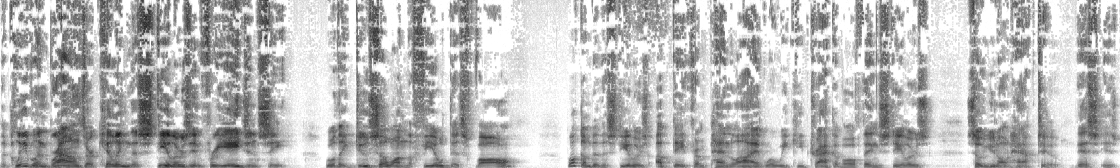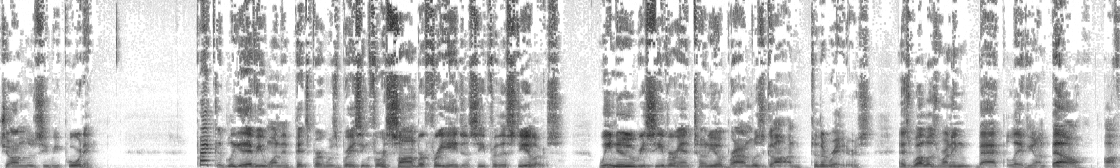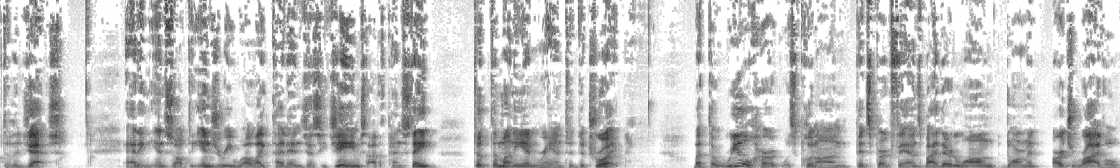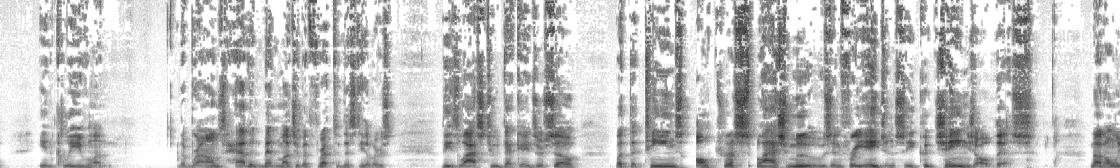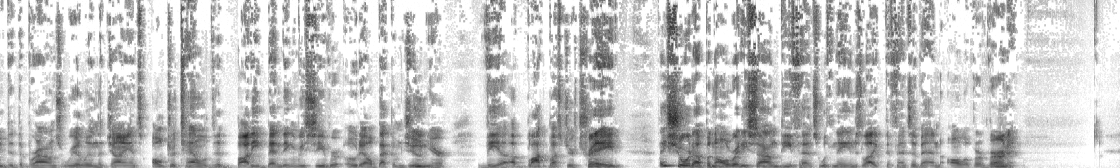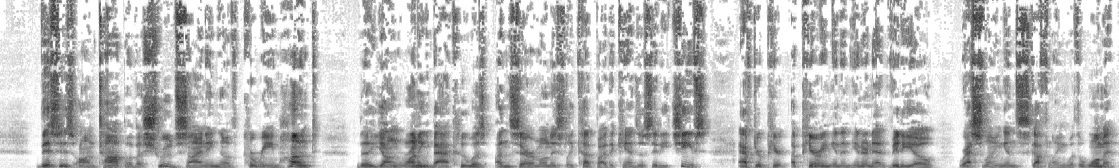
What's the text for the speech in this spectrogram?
The Cleveland Browns are killing the Steelers in free agency. Will they do so on the field this fall? Welcome to the Steelers update from Penn Live, where we keep track of all things Steelers so you don't have to. This is John Lucy reporting. Practically everyone in Pittsburgh was bracing for a somber free agency for the Steelers. We knew receiver Antonio Brown was gone to the Raiders, as well as running back Le'Veon Bell off to the Jets. Adding insult to injury, well liked tight end Jesse James out of Penn State took the money and ran to Detroit. But the real hurt was put on Pittsburgh fans by their long dormant arch rival in Cleveland. The Browns haven't been much of a threat to the Steelers these last two decades or so, but the team's ultra splash moves in free agency could change all this. Not only did the Browns reel in the Giants' ultra talented body bending receiver Odell Beckham Jr. via a blockbuster trade, they shored up an already sound defense with names like defensive end Oliver Vernon. This is on top of a shrewd signing of Kareem Hunt, the young running back who was unceremoniously cut by the Kansas City Chiefs after appear- appearing in an internet video wrestling and scuffling with a woman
